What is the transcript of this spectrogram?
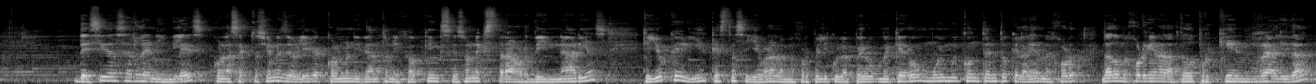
Decide hacerla en inglés con las actuaciones de Olivia Colman y de Anthony Hopkins que son extraordinarias. Que yo quería que esta se llevara la mejor película, pero me quedo muy muy contento que la hayan mejor dado mejor bien adaptado porque en realidad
